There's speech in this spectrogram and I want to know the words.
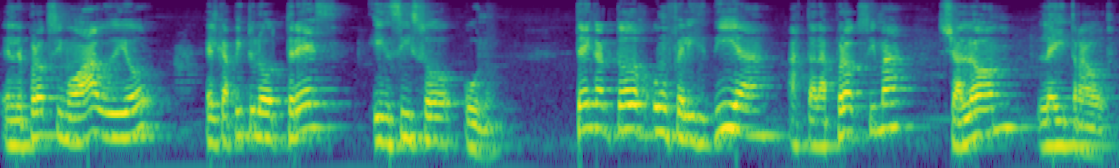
en el próximo audio el capítulo 3 inciso 1. Tengan todos un feliz día. Hasta la próxima. Shalom. Leitraot.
